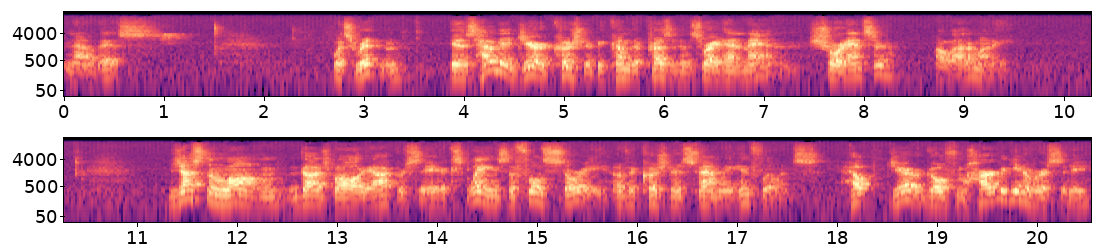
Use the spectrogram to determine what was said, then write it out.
Now this. What's written is how did Jared Kushner become the president's right-hand man? Short answer, a lot of money. Justin Long, Dodgeball Idiocracy, explains the full story of the Kushner's family influence. Helped Jared go from Harvard University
